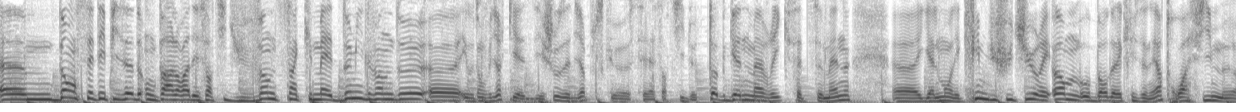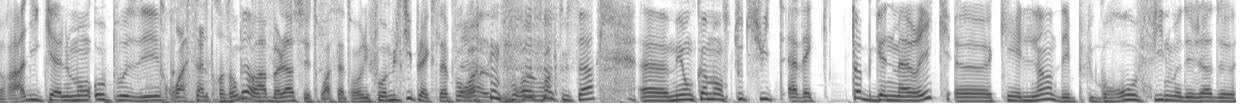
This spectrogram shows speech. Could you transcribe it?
Euh, dans cet épisode, on parlera des sorties du 25 mai 2022 euh, et autant vous dire qu'il y a des choses à dire puisque c'est la sortie de Top Gun Maverick cette semaine. Euh, également des Crimes du futur et Orme au bord de la crise de nerfs. Trois films radicalement opposés. Trois salles, trois ambiances. Ah bah là c'est trois ça il faut un multiplex là pour, Ah pour voir tout ça. Mais on commence tout de suite avec Top Gun Maverick, euh, qui est l'un des plus gros films déjà de,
